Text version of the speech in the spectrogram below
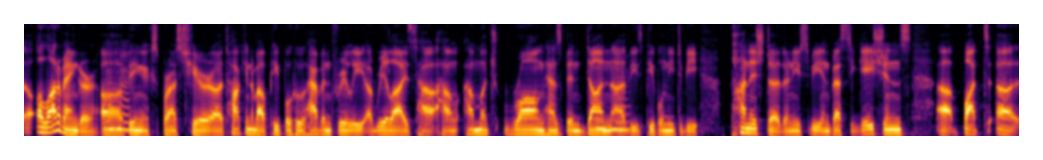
a lot of anger uh, mm-hmm. being expressed here, uh, talking about people who haven't really uh, realized how, how, how much wrong has been done. Uh, mm-hmm. these people need to be punished. Uh, there needs to be investigations. Uh, but uh,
